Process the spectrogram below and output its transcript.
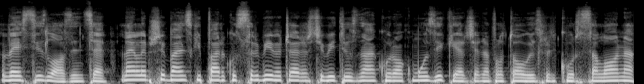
Vesti iz Loznice. Najlepši banjski park u Srbiji večeras će biti u znaku rock muzike jer će na platovu ispred kurs salona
